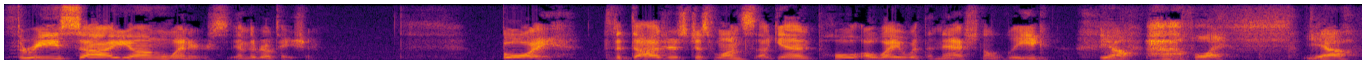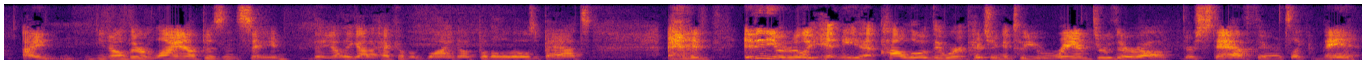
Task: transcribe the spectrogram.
three Cy Young winners in the rotation. Boy, did the Dodgers just once again pull away with the National League? Yeah. Ah, boy. Yeah. I, you know, their lineup is insane. They, you know, they got a heck of a lineup with all those bats, and it didn't even really hit me at how low they were at pitching until you ran through their uh, their staff there. It's like, man,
